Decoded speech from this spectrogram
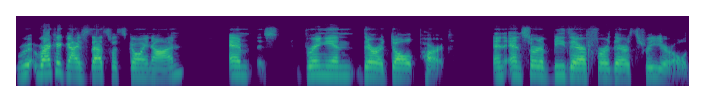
re- recognize that's what's going on and bring in their adult part and and sort of be there for their three year old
